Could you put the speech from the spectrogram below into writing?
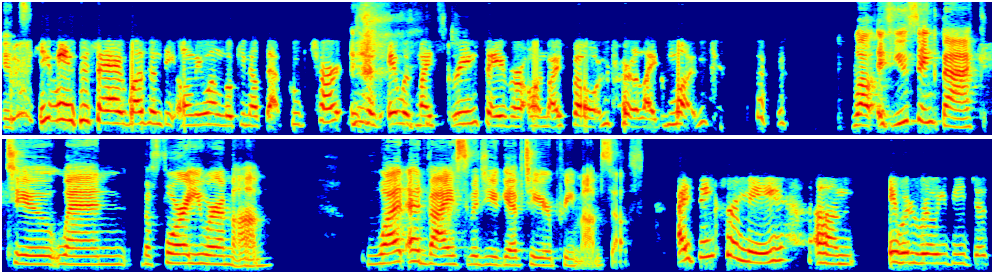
it's You mean to say I wasn't the only one looking up that poop chart? Because it was my screensaver on my phone for like months. well, if you think back to when before you were a mom, what advice would you give to your pre-mom self? I think for me, um, it would really be just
